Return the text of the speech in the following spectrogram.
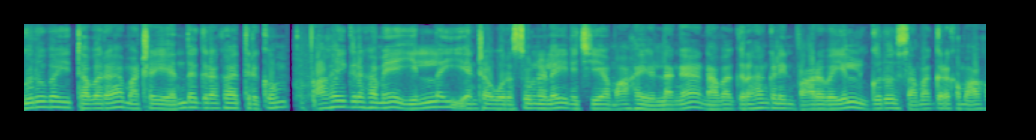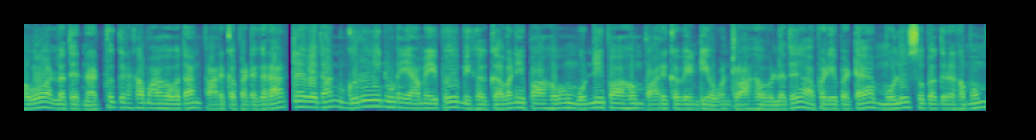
குருவை தவிர மற்ற எந்த கிரகத்திற்கும் பகை கிரகமே இல்லை என்ற ஒரு சூழ்நிலை நிச்சயமாக இல்லைங்க. நவ கிரகங்களின் பார்வையில் குரு சமகிரகமாகவோ அல்லது நட்பு கிரகமாகவோ தான் பார்க்கப்படுகிறார். எனவேதான் குருவினுடைய அமைப்பு மிக கவனிப்பாகவும் உன்னிப்பாகவும் பார்க்க வேண்டிய ஒன்றாக உள்ளது. அப்படிப்பட்ட முழு சுபகிரகமும்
